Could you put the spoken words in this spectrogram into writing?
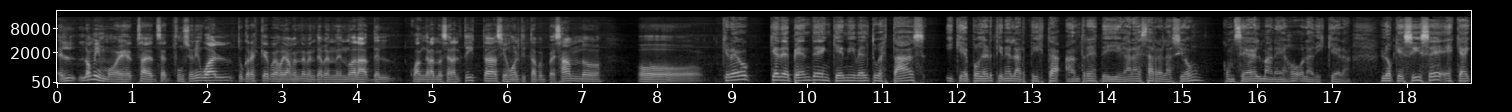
es lo mismo. Es, o sea, se- funciona igual. Tú crees que, pues, obviamente, dependiendo de la, del cuán grande sea el artista, si es un artista empezando, o. Creo que depende en qué nivel tú estás y qué poder tiene el artista antes de llegar a esa relación con sea el manejo o la disquera. Lo que sí sé es que hay,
